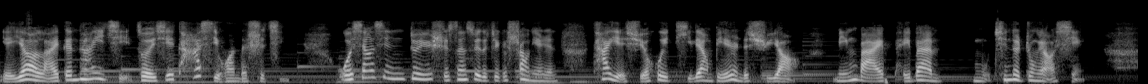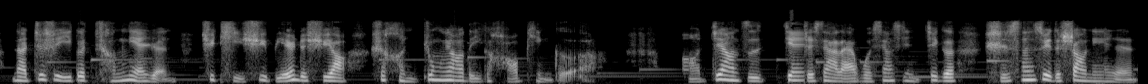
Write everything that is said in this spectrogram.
也要来跟她一起做一些她喜欢的事情。我相信，对于十三岁的这个少年人，他也学会体谅别人的需要，明白陪伴母亲的重要性。那这是一个成年人去体恤别人的需要是很重要的一个好品格啊！这样子坚持下来，我相信这个十三岁的少年人。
